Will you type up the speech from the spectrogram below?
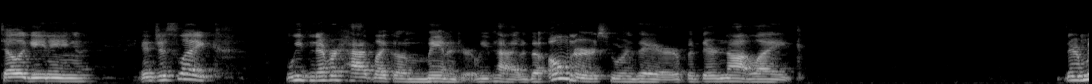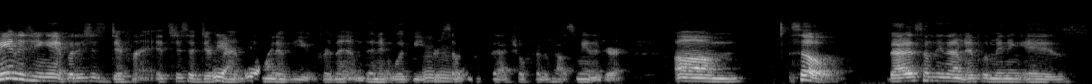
delegating and just like, we've never had like a manager. We've had the owners who are there, but they're not like, they're managing it, but it's just different. It's just a different yeah. point of view for them than it would be mm-hmm. for some the actual front of house manager. Um, so that is something that I'm implementing is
